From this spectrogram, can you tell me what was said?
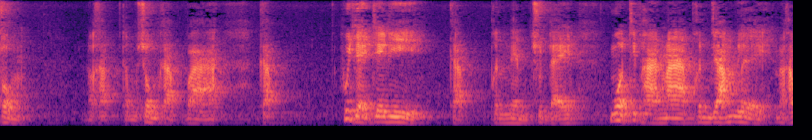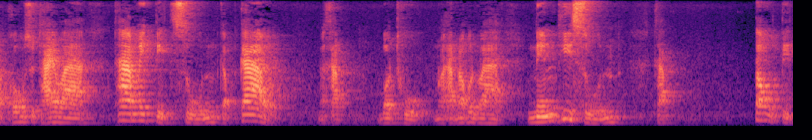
ชมนะครับท่านผู้ชมครับว่ากับผู้ใหญ่ใจดีกับเพิ่นเน้นชุดใดงวดที่ผ่านมาเพิ่นย้ำเลยนะครับโค้งสุดท้ายว่าถ้าไม่ติดศูนย์กับ9นะครับบ่ถูกนะครับนะคุณว่าเน้นที่ศูนย์ ต้องติด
